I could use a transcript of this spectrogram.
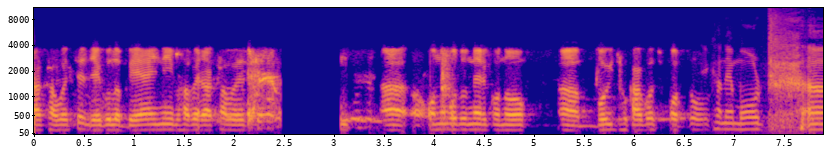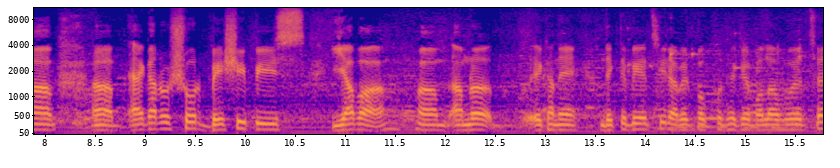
রাখা হয়েছে, যেগুলো বেআইনি ভাবে রাখা হয়েছে। অনুমোদনের কোনো বৈধ কাগজপত্র। এখানে মোট এগারোশোর বেশি পিস ইয়াবা আমরা এখানে দেখতে পেয়েছি। র্যাবের পক্ষ থেকে বলা হয়েছে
